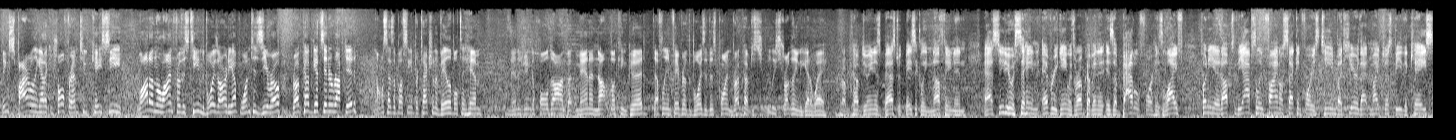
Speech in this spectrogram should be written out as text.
Things spiraling out of control for M2KC. A lot on the line for this team. The boys already up 1 to 0. Rub Cub gets interrupted. He almost has a blessing and protection available to him managing to hold on, but Mana not looking good. Definitely in favor of the boys at this point. Rub Cub just really struggling to get away. Rub Cub doing his best with basically nothing, and as Sidu was saying, every game with Rub Cub in it is a battle for his life, putting it up to the absolute final second for his team, but here that might just be the case.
